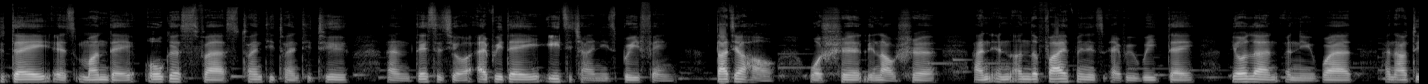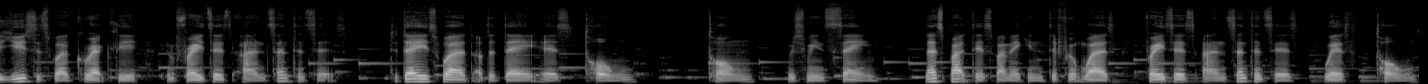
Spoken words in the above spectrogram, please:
Today is Monday, August 1st, 2022, and this is your everyday easy Chinese briefing. 大家好，我是林老师, and in under 5 minutes every weekday, you'll learn a new word and how to use this word correctly in phrases and sentences. Today's word of the day is tong, tong, which means same. Let's practice by making different words, phrases, and sentences with tong.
